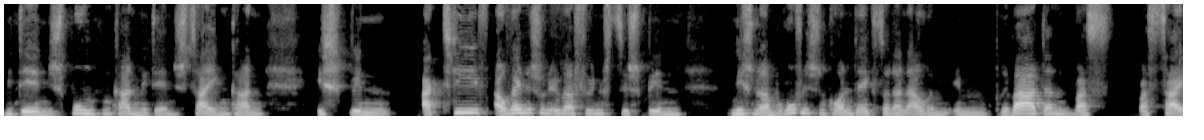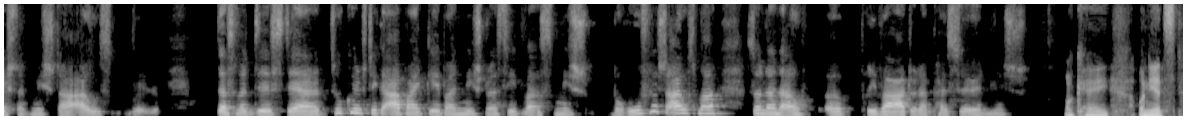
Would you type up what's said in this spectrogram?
mit denen ich punkten kann, mit denen ich zeigen kann. Ich bin aktiv, auch wenn ich schon über 50 bin nicht nur im beruflichen Kontext, sondern auch im, im privaten, was, was zeichnet mich da aus? dass man das der zukünftige Arbeitgeber nicht nur sieht, was mich beruflich ausmacht, sondern auch äh, privat oder persönlich. Okay. Und jetzt,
